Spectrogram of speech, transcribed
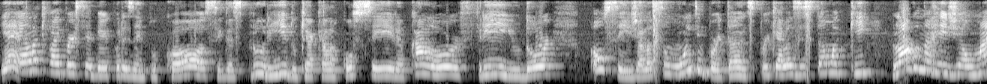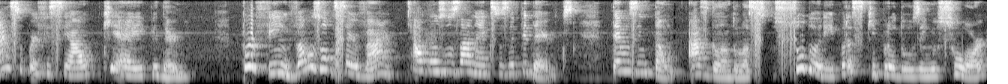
E é ela que vai perceber, por exemplo, cócegas, prurido, que é aquela coceira, calor, frio, dor. Ou seja, elas são muito importantes porque elas estão aqui logo na região mais superficial, que é a epiderme. Por fim, vamos observar alguns dos anexos epidérmicos. Temos então as glândulas sudoríparas, que produzem o suor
